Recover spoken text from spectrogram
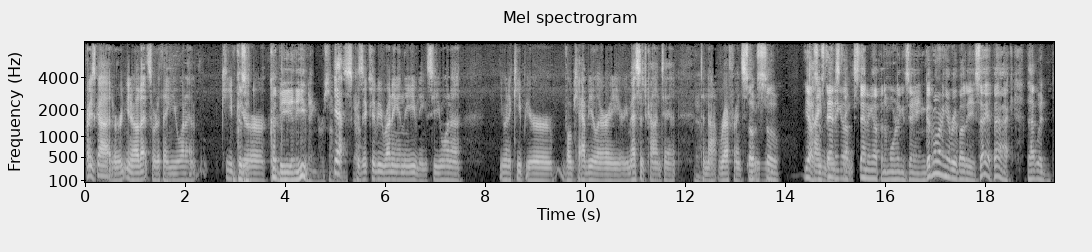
praise God," or you know that sort of thing. You want to keep Because your it could be in the evening or something. yes, because it could be running in the evening. So you want to you want to keep your vocabulary or your message content Yeah. to not reference. So, so yeah, so standing up, standing up in the morning and saying, "Good morning, everybody," say it back. That would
